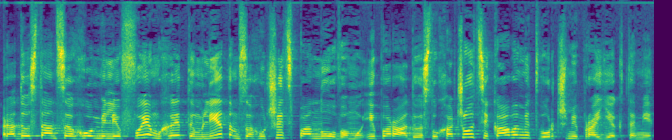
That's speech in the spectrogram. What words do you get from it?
Радыёстанцыя Гомель ФМ гэтым летам загучыць па-новаму і парадуе слухачоў цікавымі творчымі праектамі.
